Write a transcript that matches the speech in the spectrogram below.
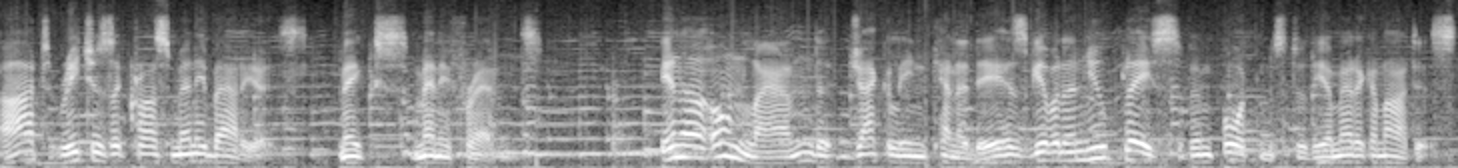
Art reaches across many barriers, makes many friends. In her own land, Jacqueline Kennedy has given a new place of importance to the American artist.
